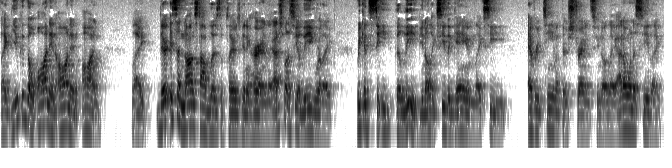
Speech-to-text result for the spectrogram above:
Like you could go on and on and on. Like there it's a nonstop list of players getting hurt and like I just want to see a league where like we could see the league, you know, like see the game, like see every team at their strengths, you know, like I don't want to see like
